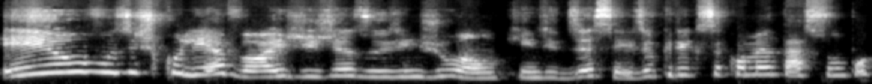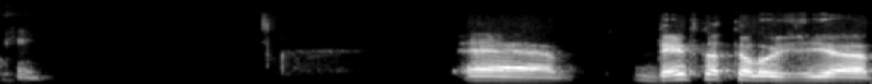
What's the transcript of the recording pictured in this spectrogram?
eu vos escolhi a voz de Jesus em João 15,16. Eu queria que você comentasse um pouquinho. É, dentro da teologia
